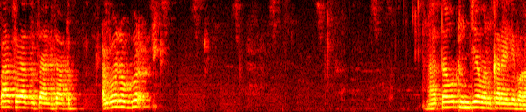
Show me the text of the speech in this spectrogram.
पाच वाजत आले आता. बरोबर. आता उठून जेवण करायले बघा.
